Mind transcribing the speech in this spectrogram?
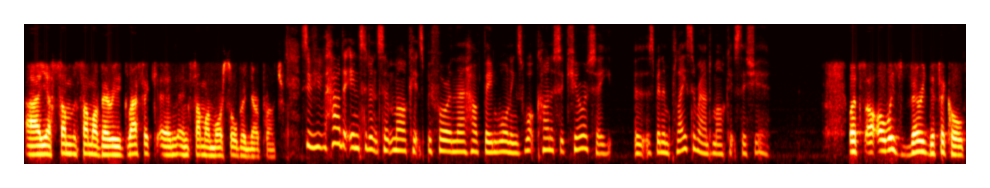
uh, yes, some some are very graphic, and, and some are more sober in their approach. So, if you've had incidents at markets before, and there have been warnings, what kind of security uh, has been in place around markets this year? Well, it's always very difficult,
